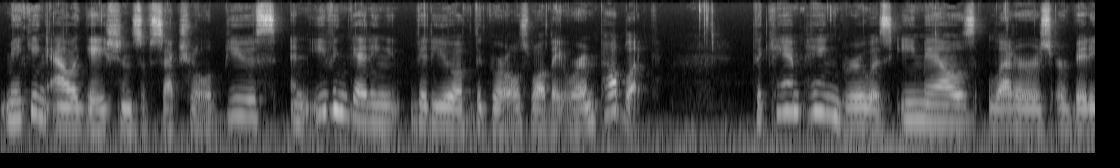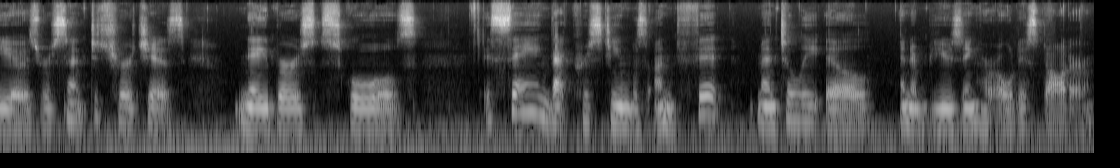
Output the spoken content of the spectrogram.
making allegations of sexual abuse, and even getting video of the girls while they were in public. The campaign grew as emails, letters, or videos were sent to churches, neighbors, schools, saying that Christine was unfit, mentally ill, and abusing her oldest daughter.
